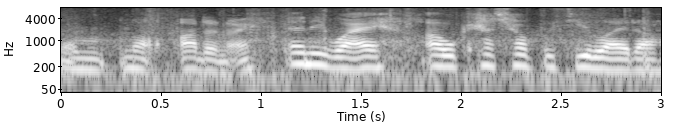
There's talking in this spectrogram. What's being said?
Well, not, I don't know. Anyway, I will catch up with you later.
